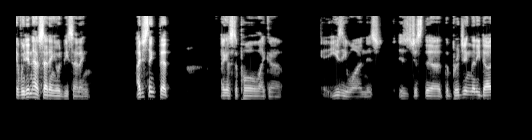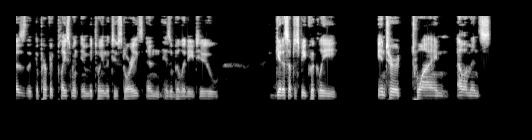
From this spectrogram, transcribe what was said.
if we didn't have setting, it would be setting. I just think that I guess to pull like a, a easy one is is just the the bridging that he does, the, the perfect placement in between the two stories, and his ability to get us up to speed quickly, intertwine elements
